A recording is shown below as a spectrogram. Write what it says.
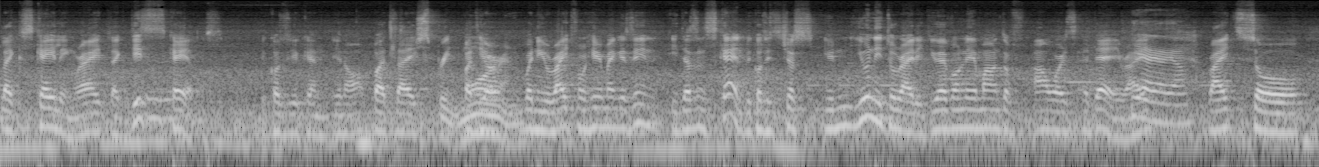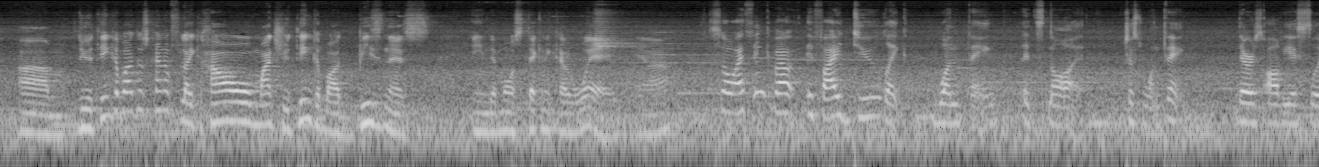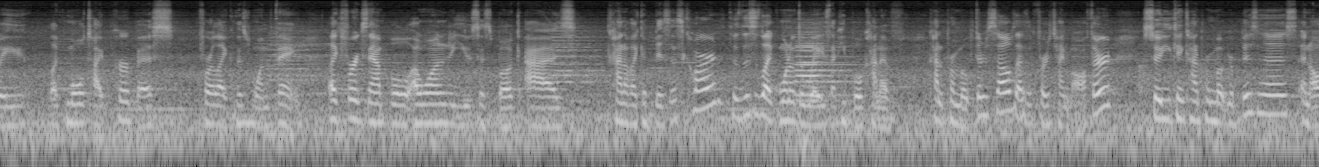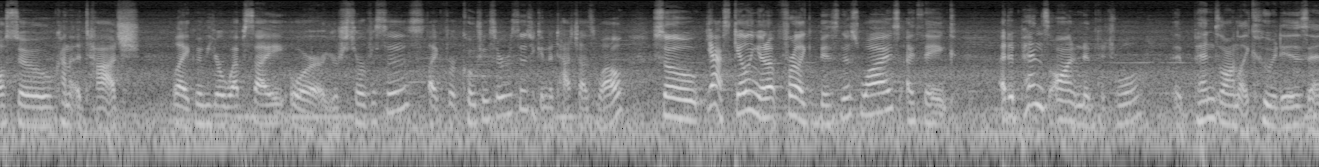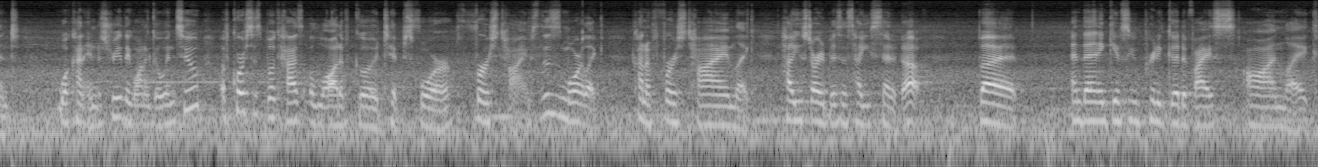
like scaling, right? Like this mm-hmm. scales because you can, you know, but like, Sprint but more you're- and- when you write for Here Magazine, it doesn't scale because it's just you. You need to write it. You have only amount of hours a day, right? Yeah, yeah, yeah. Right. So, um, do you think about those kind of like how much you think about business in the most technical way? Yeah. So I think about if I do like one thing, it's not just one thing. There's obviously like multi-purpose for like this one thing. Like for example, I wanted to use this book as kind of like a business card. So this is like one of the ways that people kind of kind of promote themselves as a first-time author. So you can kind of promote your business and also kind of attach like maybe your website or your services, like for coaching services, you can attach that as well. So yeah, scaling it up for like business wise, I think it depends on an individual. It depends on like who it is and what kind of industry they want to go into. Of course, this book has a lot of good tips for first time. So this is more like kind of first time, like how you start a business, how you set it up. But and then it gives you pretty good advice on like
